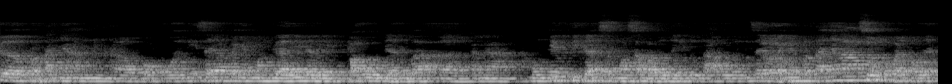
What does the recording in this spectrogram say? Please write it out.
ke pertanyaan eh, pokok ini saya pengen menggali dari Pak Udan Mbak eh, karena mungkin tidak semua sahabat UT itu tahu jadi saya Oh. pengen bertanya langsung kepada Pak Udan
